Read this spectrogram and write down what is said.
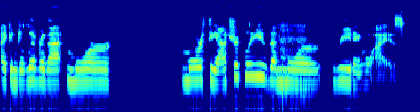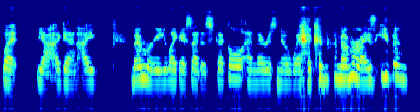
I can deliver that more more theatrically than mm-hmm. more reading wise. But yeah, again, I memory like I said is fickle and there is no way I could memorize even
